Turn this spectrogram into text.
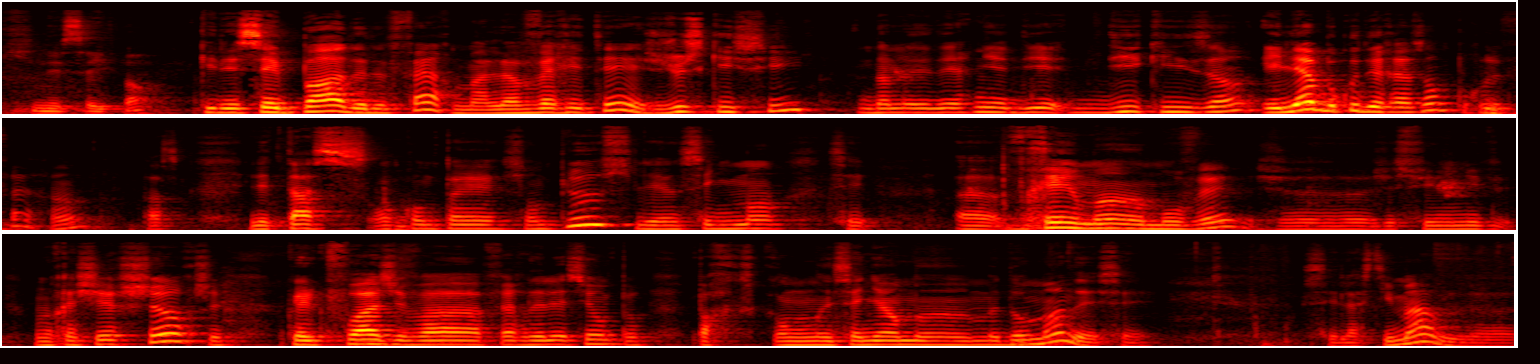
Qui n'essaye pas. qui n'essayent pas de le faire, mais la vérité, jusqu'ici, dans les derniers 10-15 ans, il y a beaucoup de raisons pour le faire. hein. parce que les tasses en compé sont plus, les enseignements, c'est euh, vraiment mauvais. Je, je suis un, un chercheur, je- quelquefois je vais faire des leçons pour- parce qu'un enseignant me, me demande, et c'est, c'est lastimable. euh,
